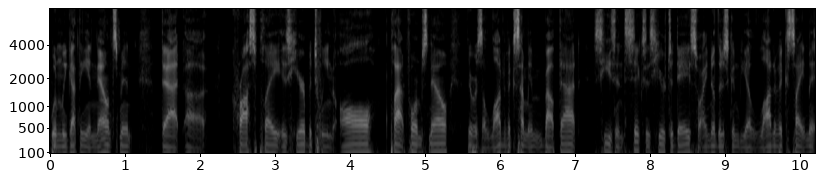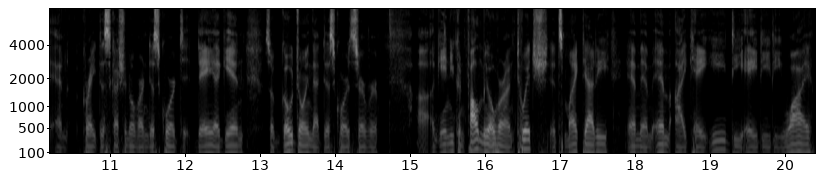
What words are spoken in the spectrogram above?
when we got the announcement that uh, crossplay is here between all platforms now, there was a lot of excitement about that. Season six is here today, so I know there's going to be a lot of excitement and great discussion over on Discord today again. So go join that Discord server. Uh, again, you can follow me over on Twitch. It's Mike Daddy, M M M I K E D A D D Y.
